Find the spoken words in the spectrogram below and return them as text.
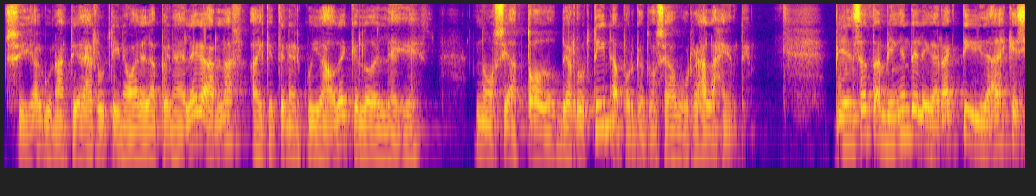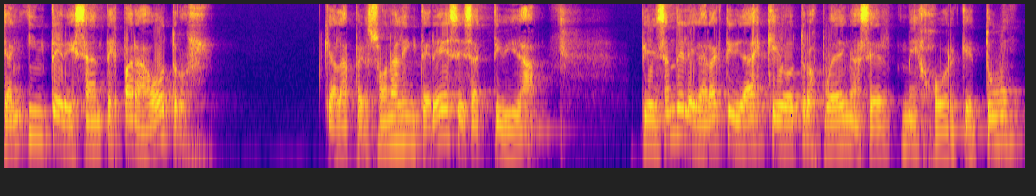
sí, algunas actividades de rutina vale la pena delegarlas, hay que tener cuidado de que lo delegues no sea todo de rutina, porque entonces aburres a la gente. Piensa también en delegar actividades que sean interesantes para otros, que a las personas les interese esa actividad. Piensa en delegar actividades que otros pueden hacer mejor que tú.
